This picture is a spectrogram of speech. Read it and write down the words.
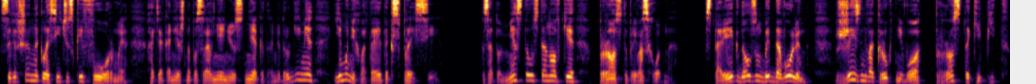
совершенно классической формы, хотя, конечно, по сравнению с некоторыми другими ему не хватает экспрессии. Зато место установки просто превосходно. Старик должен быть доволен, жизнь вокруг него просто кипит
